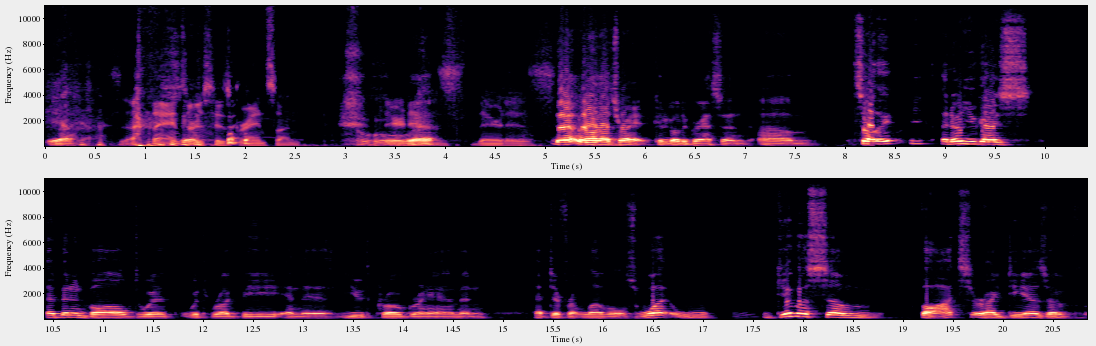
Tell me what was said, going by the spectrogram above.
yeah. yeah so. The answer is his grandson. There it yeah. is. There it is. That, well, that's right. Could go to grandson. Um, so I know you guys have been involved with, with rugby and the youth program and at different levels. What give us some thoughts or ideas of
